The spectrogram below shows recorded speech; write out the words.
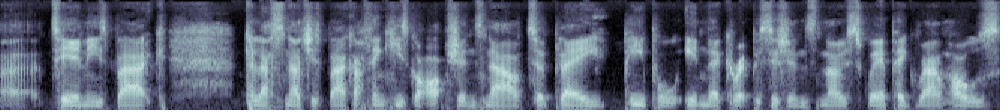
Uh, Tierney's back. Kolasinac is back. I think he's got options now to play people in their correct positions. No square peg round holes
